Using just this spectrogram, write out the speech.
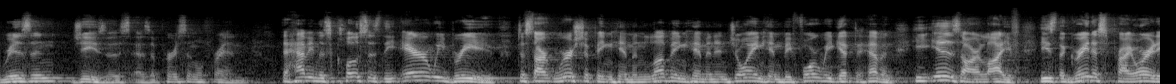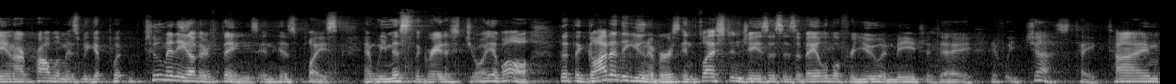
risen Jesus as a personal friend to have Him as close as the air we breathe, to start worshiping Him and loving Him and enjoying Him before we get to heaven. He is our life. He's the greatest priority, and our problem is we get put too many other things in His place, and we miss the greatest joy of all that the God of the universe, infleshed in Jesus, is available for you and me today if we just take time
